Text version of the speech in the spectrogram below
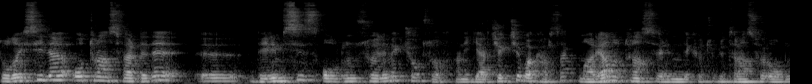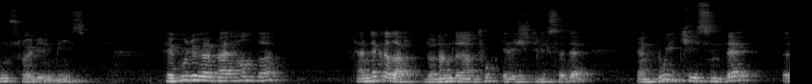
Dolayısıyla o transferde de e, verimsiz olduğunu söylemek çok zor. Hani gerçekçi bakarsak Mariano transferinin de kötü bir transfer olduğunu söyleyemeyiz. Feguli ve Belhan da her ne kadar dönem dönem çok eleştirilse de yani bu iki isim e,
